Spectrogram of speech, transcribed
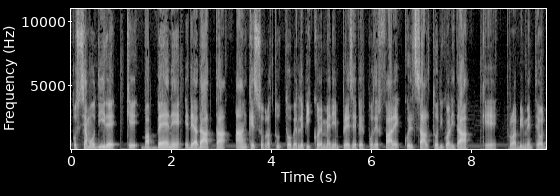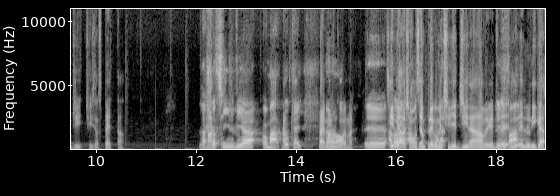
possiamo dire che va bene ed è adatta anche e soprattutto per le piccole e medie imprese per poter fare quel salto di qualità che probabilmente oggi ci si aspetta? Lascio Marco. a Silvia o oh, Marco, ah, ok. Vai Marco, no, no, vai Marco. Eh, Silvia allora, lasciamo sempre come eh, ciliegina perché infatti, è, l'unica,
